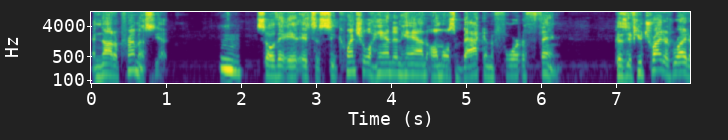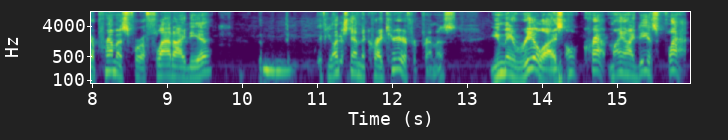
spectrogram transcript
and not a premise yet. Mm. So the, it, it's a sequential, hand in hand, almost back and forth thing. Because if you try to write a premise for a flat idea, the, mm. if you understand the criteria for premise, you may realize, oh crap, my idea is flat.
